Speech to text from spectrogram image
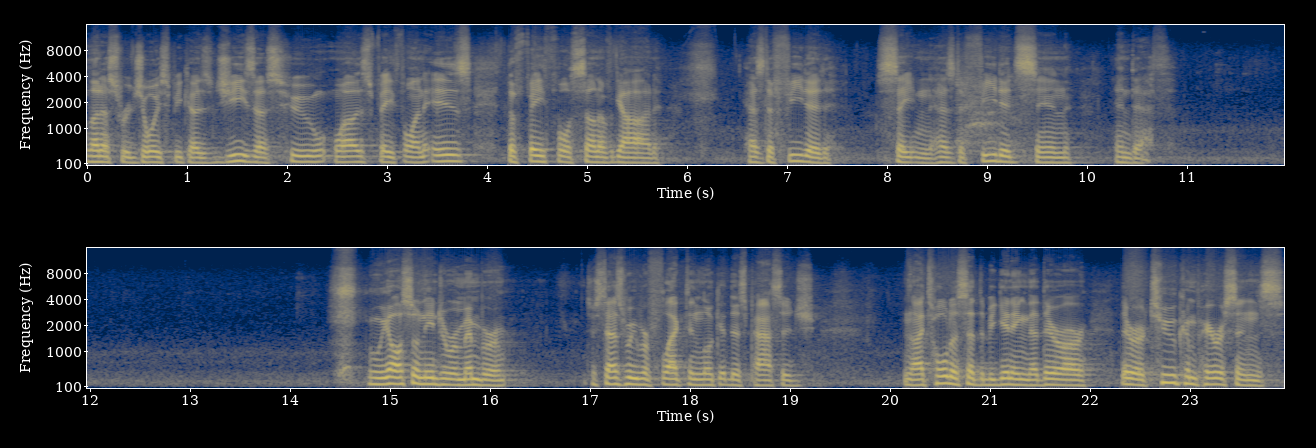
Let us rejoice because Jesus, who was faithful and is the faithful Son of God, has defeated Satan, has defeated sin and death. We also need to remember, just as we reflect and look at this passage, and I told us at the beginning that there are, there are two comparisons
